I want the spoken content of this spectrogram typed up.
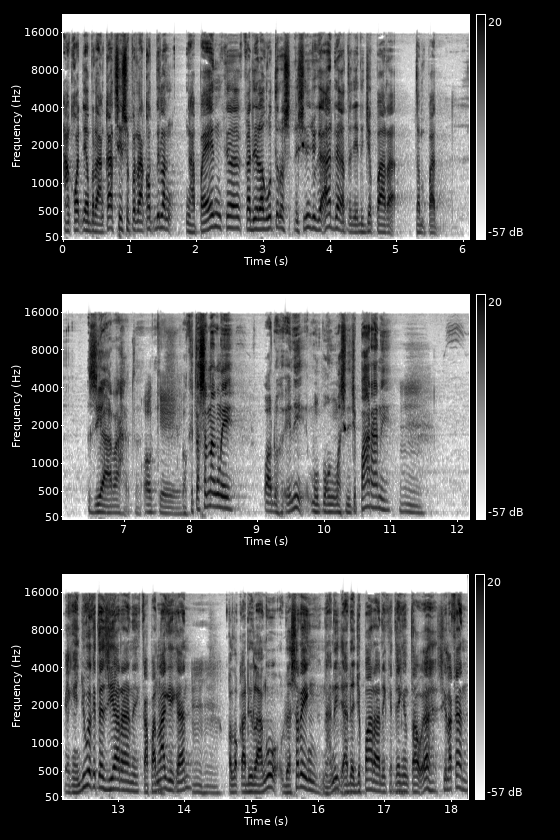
angkotnya berangkat, si supir angkot bilang ngapain ke Kadilangu terus? Di sini juga ada katanya di Jepara tempat ziarah. Gitu. Oke. Wah, kita senang nih. Waduh, ini mumpung masih di Jepara nih. Hmm. Pengen juga kita ziarah nih. Kapan lagi kan? Mhm. Kalau Kadilangu udah sering. Nah ini ada Jepara nih. Kita ingin tahu. Eh silakan.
